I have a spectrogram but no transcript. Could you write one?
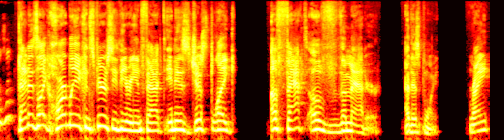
mhm. That is like hardly a conspiracy theory. In fact, it is just like a fact of the matter at this point, right?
